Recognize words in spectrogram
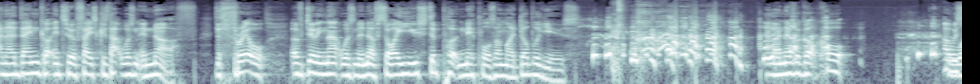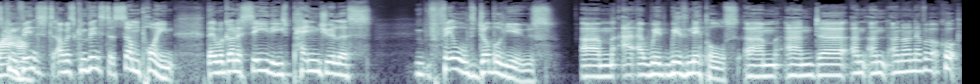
And I then got into a phase because that wasn't enough. The thrill of doing that wasn't enough. So I used to put nipples on my W's. and I never got caught. I was wow. convinced. I was convinced at some point they were going to see these pendulous, filled W's um, with with nipples, um, and, uh, and and and I never got caught.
